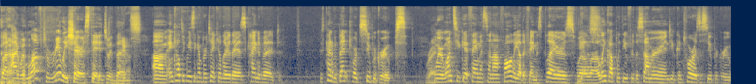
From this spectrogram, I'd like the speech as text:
but I would love to really share a stage with them. Yes. Um, in Celtic music in particular, there's kind of a there's kind of a bent towards supergroups. Right. Where once you get famous enough, all the other famous players will Yes. uh, link up with you for the summer, and you can tour as a supergroup.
